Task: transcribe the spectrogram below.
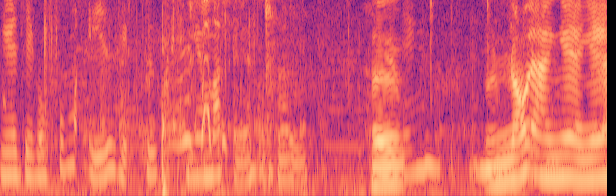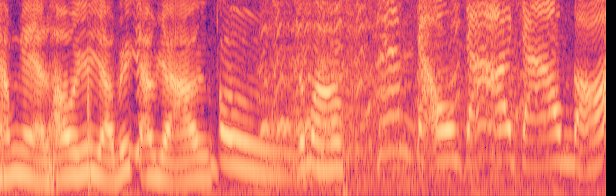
Nghe chị còn phú mắc ỉa thiệt chứ nghe mắt vậy thật sự. Thì nói ai nghe nghe không nghe là thôi chứ giờ biết sao giờ. Ừ. Đúng không? Thêm chầu chà chà ông đỏ.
